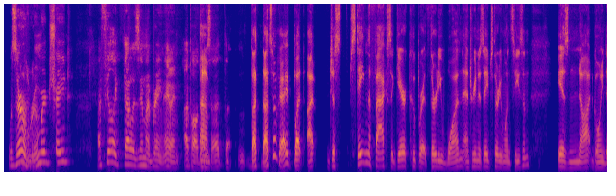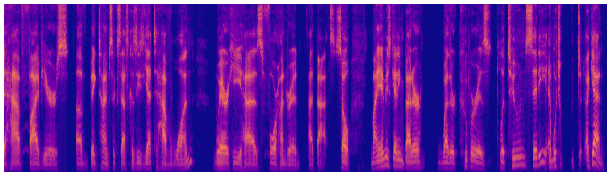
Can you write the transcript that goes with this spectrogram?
Was there a rumored know. trade? I feel like that was in my brain. Anyway, I apologize. Um, that, that that's okay. But I just stating the facts that Garrett Cooper at 31, entering his age 31 season, is not going to have five years of big time success because he's yet to have one where he has 400 at bats. So Miami's getting better. Whether Cooper is platoon city, and which again,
